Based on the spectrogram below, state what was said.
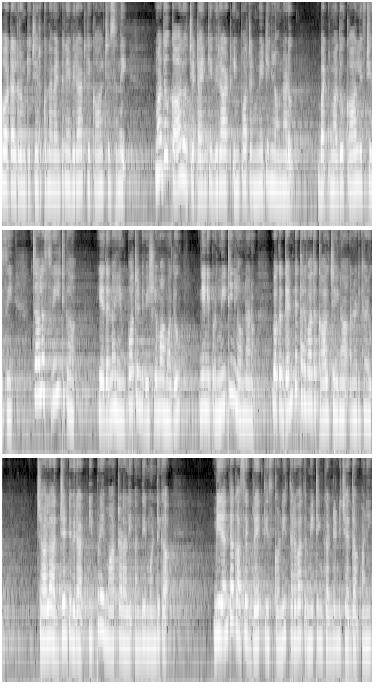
హోటల్ రూమ్కి చేరుకున్న వెంటనే విరాట్కి కాల్ చేసింది. మధు కాల్ వచ్చే టైంకి విరాట్ ఇంపార్టెంట్ మీటింగ్లో ఉన్నాడు. బట్ మధు కాల్ లిఫ్ట్ చేసి చాలా స్వీట్గా. ఏదన్నా ఇంపార్టెంట్ విషయమా మధు? నేను ఇప్పుడు మీటింగ్లో ఉన్నాను. ఒక గంట తర్వాత కాల్ చేయనా? అని అడిగాడు. చాలా అర్జెంట్ విరాట్ ఇప్పుడే మాట్లాడాలి అంది మొండిగా. మీరంతా కాసేపు బ్రేక్ తీసుకోండి తర్వాత మీటింగ్ కంటిన్యూ చేద్దాం అని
